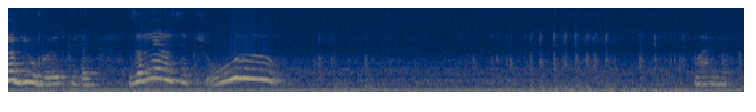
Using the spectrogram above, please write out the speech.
Як його відкрити? За нервці пишу. Ууу. Гранатка.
